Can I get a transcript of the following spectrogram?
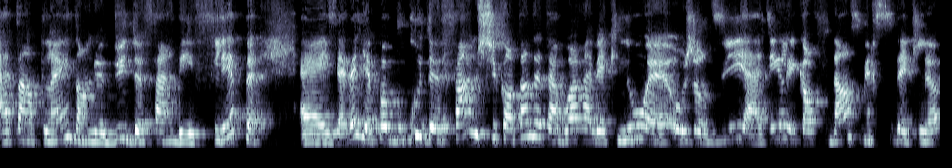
à temps plein dans le but de faire des flips. Euh, Isabelle, il n'y a pas beaucoup de femmes. Je suis contente de t'avoir avec nous euh, aujourd'hui à dire les confidences. Merci d'être là.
